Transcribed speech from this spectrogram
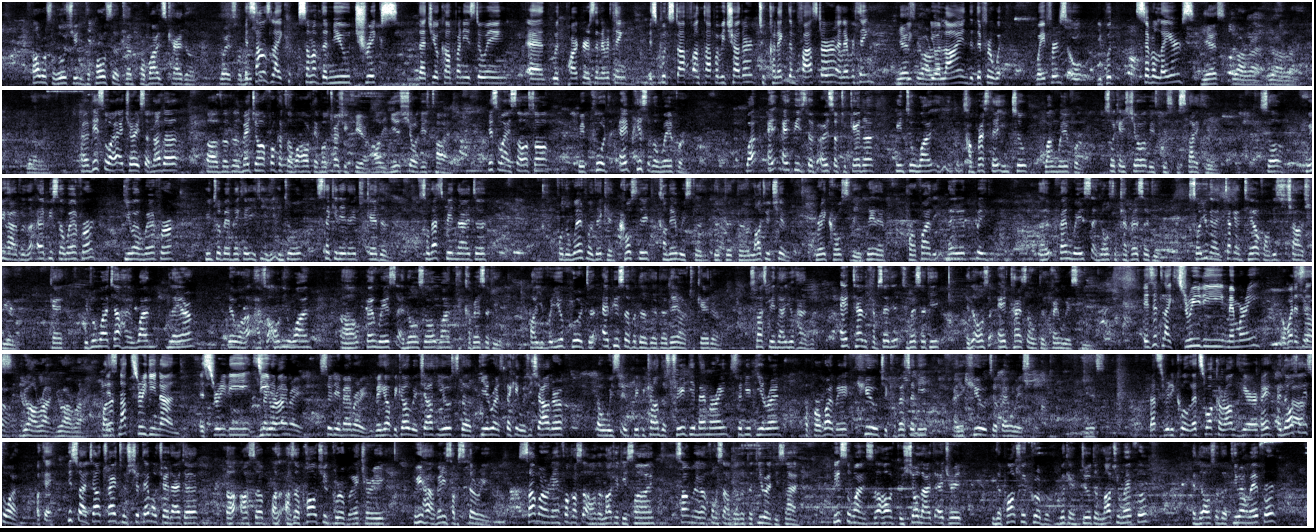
our solution interposer can provide this kind of way solution. It sounds like some of the new tricks that your company is doing and with partners and everything is put stuff on top of each other to connect them faster and everything. Yes, you are You right. align the different wa- wafers or you put several layers. Yes, you are right. You are right. Right. And this one actually is another uh, the, the major focus of our demonstration here, or in this show this time. This one is also we put eight pieces of wafer, one eight, eight pieces of wafer together into one, compressed it into one wafer. So we can show this this slide here. So we have the eight pieces of wafer, D1 wafer, into making it into stacking it together. So that's been that. Uh, for the wafer, they can closely connect with the, the, the, the logic chip very closely. They provide very big uh, bandwidth and also capacity. So you can, you can tell from this chart here. Okay, if you want to have one layer, they will have only one uh, bandwidth and also one capacity. But if you put eight pieces of the, the, the layer together, so that means that you have eight times capacity, capacity and also eight times of the bandwidth here. Is it like 3D memory or what is Sure, this? you are right. You are right. But It's not 3D NAND. It's 3D DRAM? 3D memory. 3D memory. Because, because we just use the DRAM stacking with each other, we, we become the 3D memory, 3D DRAM, provide very huge capacity and huge bandwidth. Yes. That's really cool. Let's walk around here. Okay. And also Uh, this one. Okay. This one just try to show, demonstrate that uh, uh, as a as a Powerchip group, actually, we have many subsidiary. Some of them focus on the logic design, some will focus on the, the DRAM design. This one is all to show that actually, in the Powerchip group, we can do the logic wafer, and also the DRAM wafer,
